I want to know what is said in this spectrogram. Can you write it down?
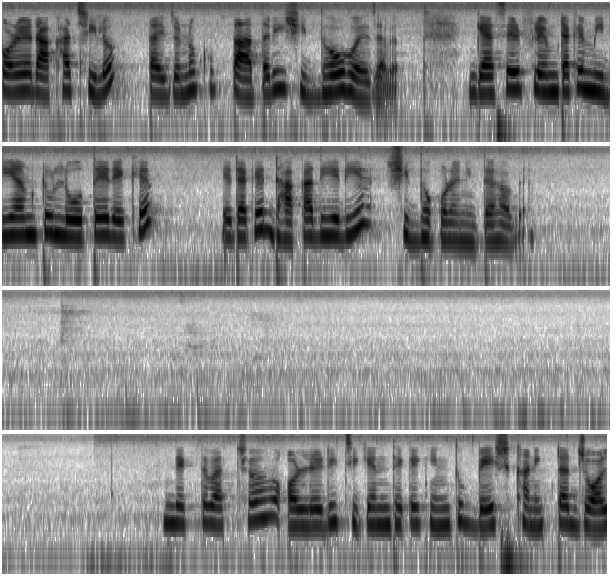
করে রাখা ছিল, তাই জন্য খুব তাড়াতাড়ি সিদ্ধও হয়ে যাবে। গ্যাসের ফ্লেমটাকে মিডিয়াম টু লোতে রেখে এটাকে ঢাকা দিয়ে দিয়ে সিদ্ধ করে নিতে হবে। দেখতে পাচ্ছ অলরেডি চিকেন থেকে কিন্তু বেশ খানিকটা জল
